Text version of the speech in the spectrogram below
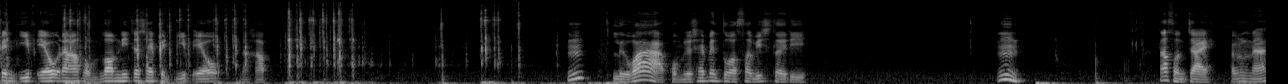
เป็น if else นะครับผมรอบนี้จะใช้เป็น if else นะครับอืมหรือว่าผมจะใช้เป็นตัว switch เลยดี อืม น่าสนใจแป๊บนึงนะ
